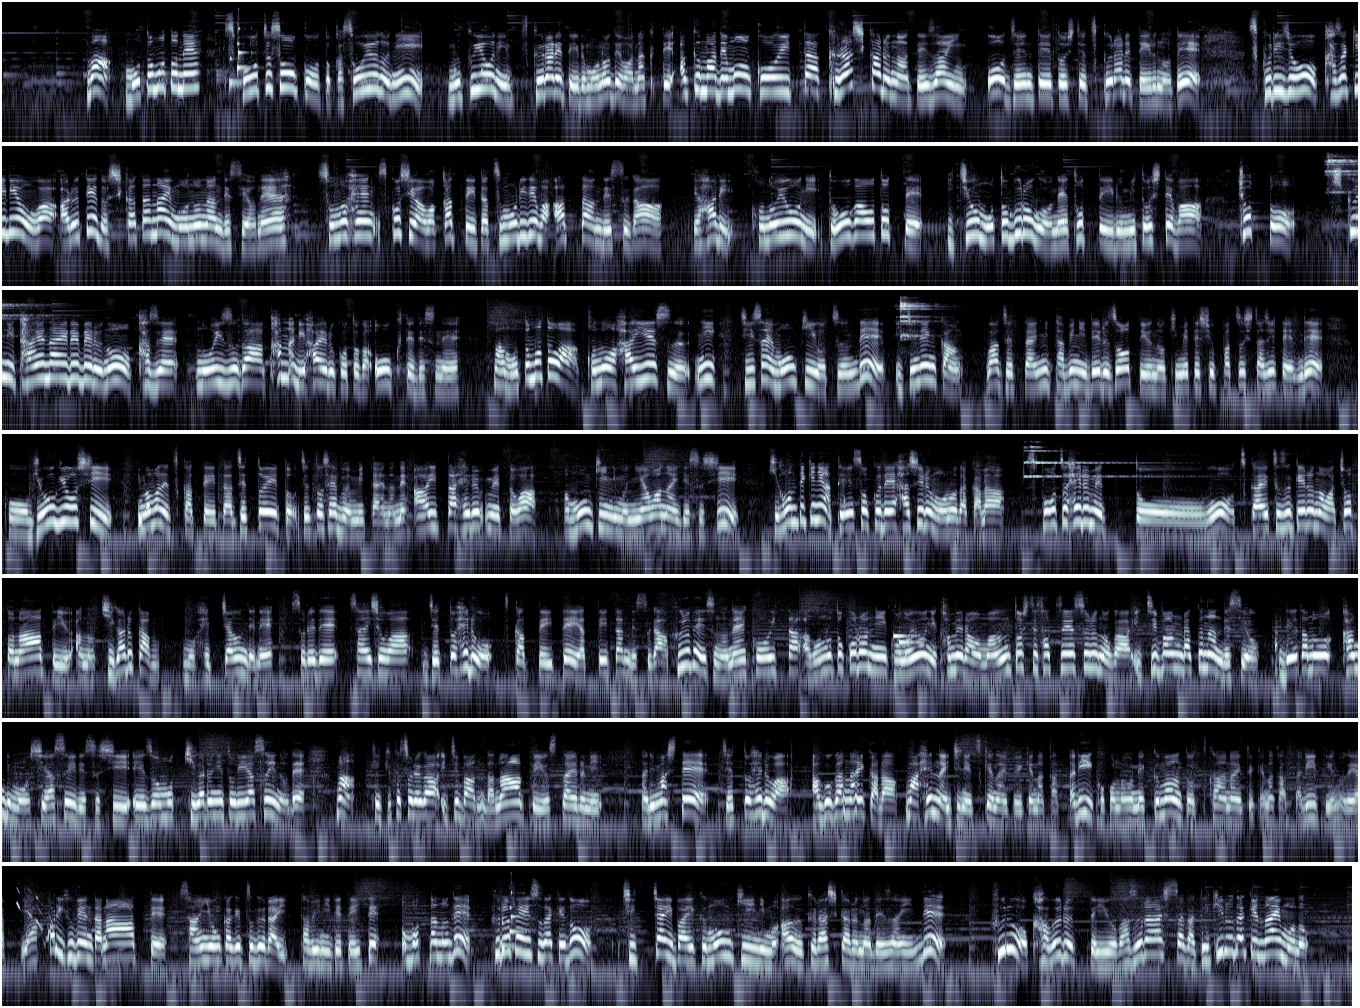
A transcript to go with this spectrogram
まあもともとねスポーツ走行とかそういうのに向くように作られているものではなくてあくまでもこういったクラシカルなデザインを前提として作られているので作り上風切り音はある程度仕方ないものなんですよね。その辺少しは分かっていたつもりではあったんですがやはりこのように動画を撮って一応元ブログをね撮っている身としてはちょっと聞くに耐えないレベルの風ノイズがかなり入ることが多くてですねもともとはこのハイエースに小さいモンキーを積んで1年間は絶対に旅に出るぞっていうのを決めて出発した時点でこう仰々しい今まで使っていた Z8Z7 みたいなねああいったヘルメットはモンキーにも似合わないですし基本的には低速で走るものだからスポーツヘルメットを使い続けるのはちょっとなーっていうあの気軽感も減っちゃうんでね。それで最初はジェットヘルを使っていてやっていたんですがフルフェイスのねこういった顎のところにこのようにカメラをマウントして撮影するのが一番楽なんですよ。データの管理もしやすいですし映像も気軽に撮りやすいのでまあ結局それが一番だなっていうスタイルになりましてジェットヘルは顎がないから、まあ、変な位置につけないといけなかったりここのネックマウントを使わないといけなかったりっていうのでやっぱり不便だなって34ヶ月ぐらい旅に出ていて思ったのでフルフェイスだけどちっちゃいバイクモンキーにも合うクラシカルなデザインでフルをかぶるっていう煩わしさができるだけないもの。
